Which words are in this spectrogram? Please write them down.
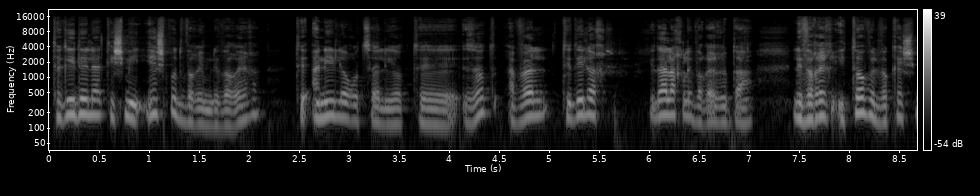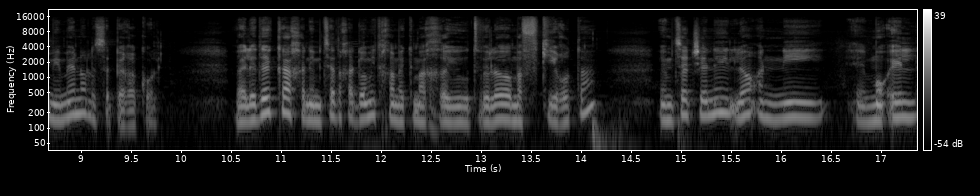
תגידי לה, תשמעי, יש פה דברים לברר, אני לא רוצה להיות uh, זאת, אבל תדעי לך, כדאי לך לברר, את ה, לברר איתו ולבקש ממנו לספר הכל. ועל ידי כך אני מצד אחד לא מתחמק מאחריות ולא מפקיר אותה, ומצד שני לא אני אה, מועל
